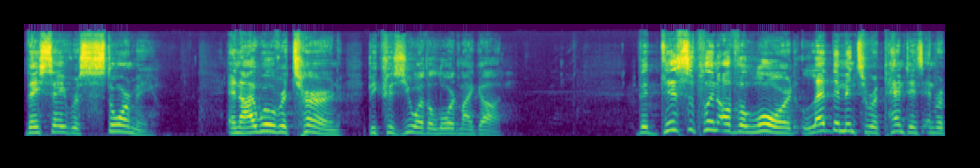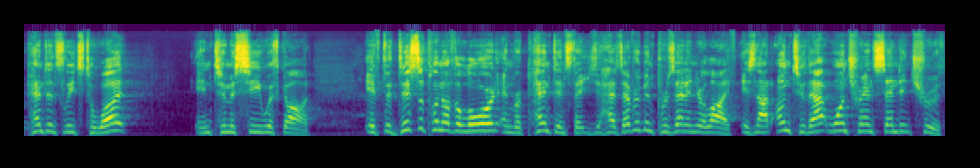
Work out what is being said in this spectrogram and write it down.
They say, Restore me, and I will return because you are the Lord my God. The discipline of the Lord led them into repentance, and repentance leads to what? Intimacy with God if the discipline of the Lord and repentance that has ever been presented in your life is not unto that one transcendent truth,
